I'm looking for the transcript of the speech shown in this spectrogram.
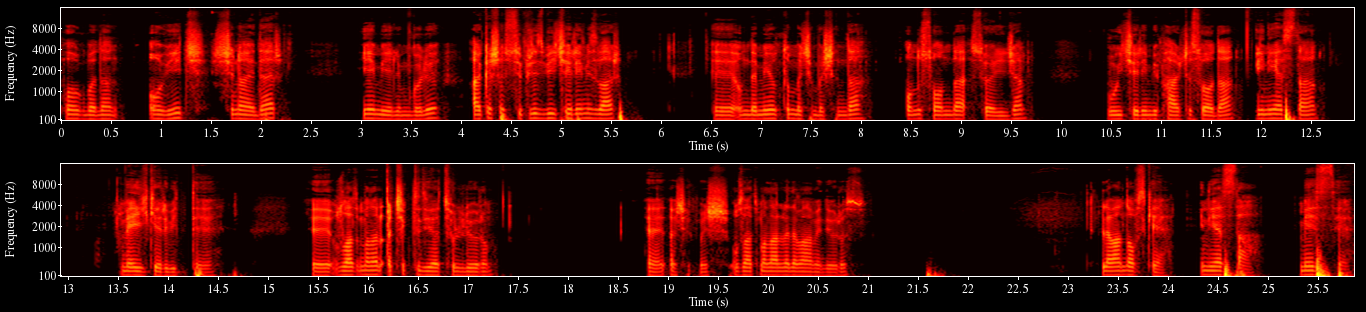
Pogba'dan Ovic. Schneider. Yemeyelim golü. Arkadaşlar sürpriz bir içeriğimiz var. Ee, onu demeyi unuttum maçın başında. Onu sonda söyleyeceğim. Bu içeriğin bir parçası o da. Iniesta ve ilk yarı bitti. Ee, uzatmalar açıktı diye hatırlıyorum. Evet açıkmış. Uzatmalarla devam ediyoruz. Lewandowski, Iniesta, Messi.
